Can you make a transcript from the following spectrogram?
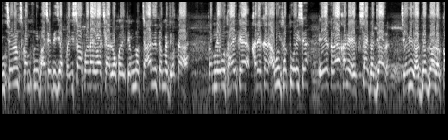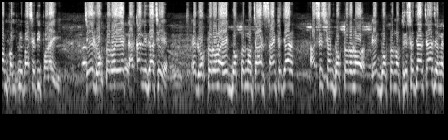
ઇન્સ્યોરન્સ કંપની પાસેથી જે પૈસા પડાવ્યા છે આ લોકોએ, તેમનો ચાર્જ તમે જોતા, તમને એવું થાય કે ખરેખર આવું થતું હોય છે? એક લાખ અને એકસાઠ હજાર જેવી અધધ રકમ કંપની પાસેથી પડાવી જે ડોક્ટરોએ ટાંકા લીધા છે, એ ડોક્ટરોનો એક ડોક્ટરનો ચાર્જ સાઠ હજાર આસિસ્ટન્ટ ડોક્ટરોનો એક ડોક્ટરનો ત્રીસ હજાર ચાર્જ અને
